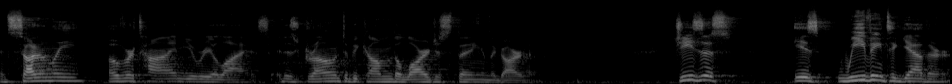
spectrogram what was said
and suddenly, over time, you realize it has grown to become the largest thing in the garden. Jesus is weaving together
